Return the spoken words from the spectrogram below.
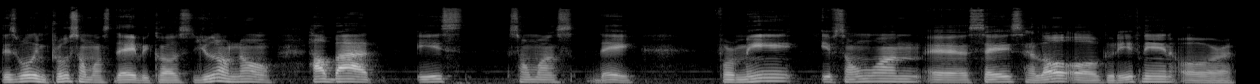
this will improve someone's day because you don't know how bad is someone's day. For me if someone uh, says hello or good evening or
